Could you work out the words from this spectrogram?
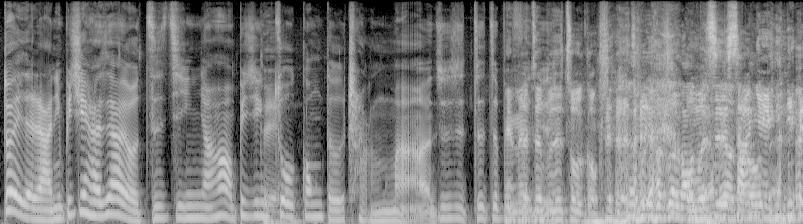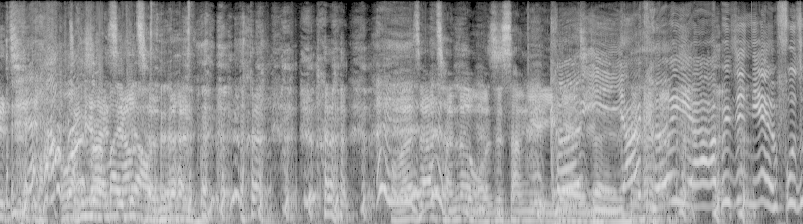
对的啦。你毕竟还是要有资金，然后毕竟做功德长嘛，就是这这部分没有没有，这不是是做功德，没有做功德我们是商业功音乐节，我们还是要。承认，我们还是要承认我们是商业音可乐可。以呀、可以啊，毕竟你也付出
